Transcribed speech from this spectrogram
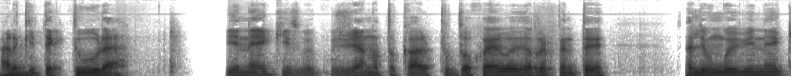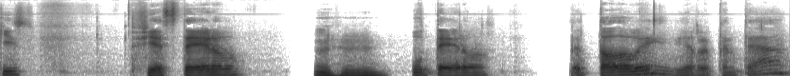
arquitectura, bien X, güey, pues yo ya no tocaba el puto juego y de repente salió un güey bien X, fiestero, putero, de todo, güey. Y de repente, ah,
